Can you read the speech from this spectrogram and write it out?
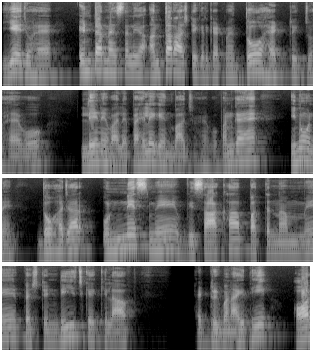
ये जो है इंटरनेशनल या अंतरराष्ट्रीय क्रिकेट में दो हैट्रिक जो है वो लेने वाले पहले गेंदबाज जो है वो बन गए हैं। इन्होंने 2019 में विशाखापत्तनम में वेस्ट इंडीज के खिलाफ हैट्रिक बनाई थी और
